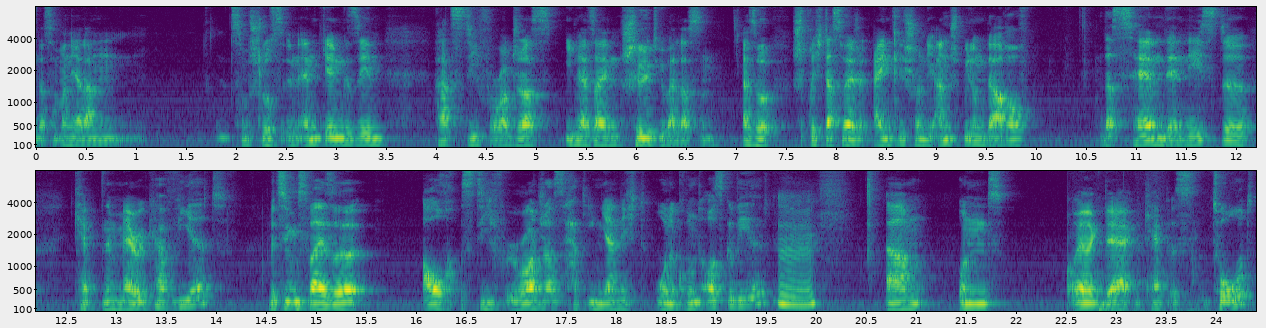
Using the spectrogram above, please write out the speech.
das hat man ja dann zum Schluss in Endgame gesehen, hat Steve Rogers ihm ja sein Schild überlassen. Also sprich, das wäre eigentlich schon die Anspielung darauf, dass Sam der nächste Captain America wird, beziehungsweise auch Steve Rogers hat ihn ja nicht ohne Grund ausgewählt. Mhm. Ähm, und äh, der Cap ist tot.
